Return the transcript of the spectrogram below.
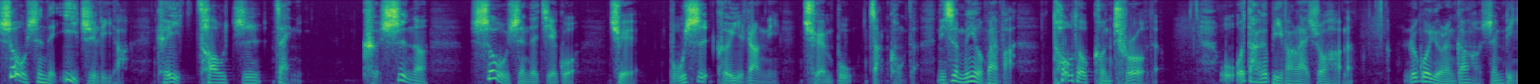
瘦身的意志力啊，可以操之在你。可是呢，瘦身的结果却不是可以让你全部掌控的，你是没有办法 total control 的。我我打个比方来说好了，如果有人刚好生病，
